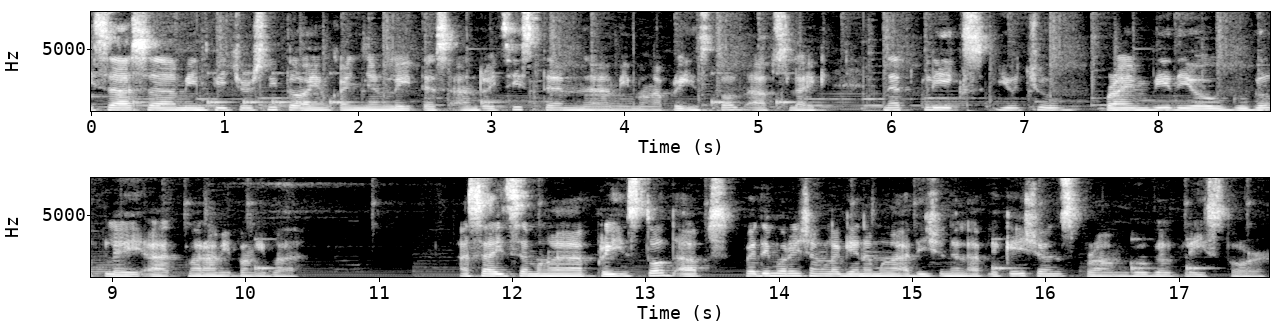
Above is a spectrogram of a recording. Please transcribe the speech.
Isa sa main features nito ay yung kanyang latest Android system na may mga pre-installed apps like Netflix, YouTube, Prime Video, Google Play at marami pang iba. Aside sa mga pre-installed apps, pwede mo rin siyang lagyan ng mga additional applications from Google Play Store.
